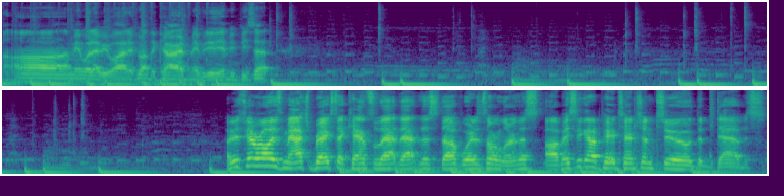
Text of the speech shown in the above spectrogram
Uh, I mean, whatever you want. If you want the card, maybe do the MVP set. I just discover all these match breaks that cancel that, that, this stuff. Where does someone learn this? Uh, basically, gotta pay attention to the devs.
